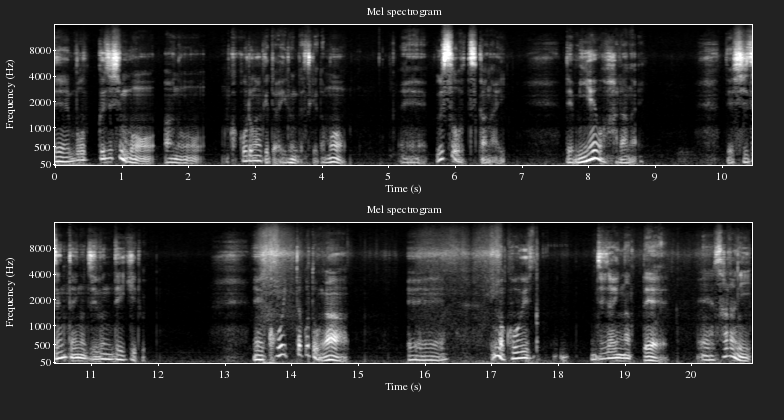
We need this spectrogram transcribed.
で僕自身もあの心がけてはいるんですけども、えー嘘をつかないで見栄を張らないで自然体の自分で生きる、えーこういったことが、えー今こういう時代になって、えーさらに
